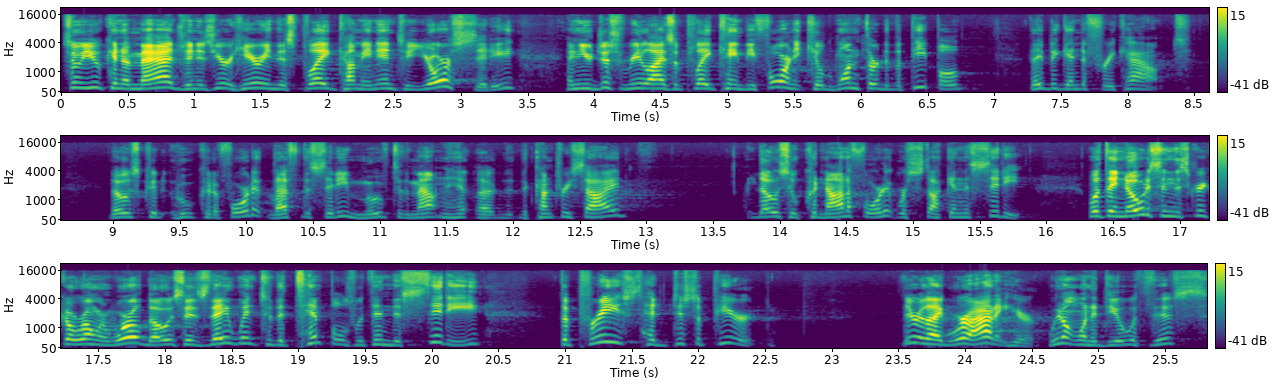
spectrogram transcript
So you can imagine as you're hearing this plague coming into your city, and you just realize a plague came before and it killed one third of the people, they begin to freak out. Those could, who could afford it left the city, moved to the mountain, uh, the countryside. Those who could not afford it were stuck in the city. What they noticed in this Greco Roman world, though, is as they went to the temples within the city, the priests had disappeared. They were like, We're out of here. We don't want to deal with this.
